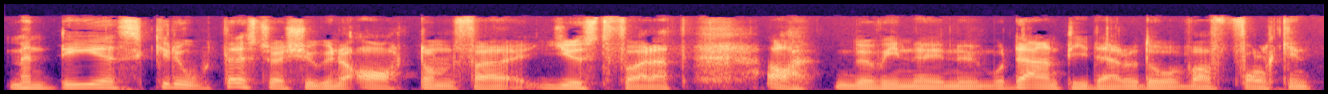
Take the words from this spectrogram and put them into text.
Men det skrotades tror jag 2018 för, just för att, ja, då är vi inne i nu modern tid där och då var folk inte,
